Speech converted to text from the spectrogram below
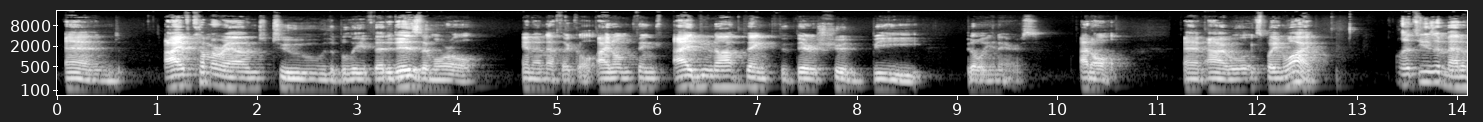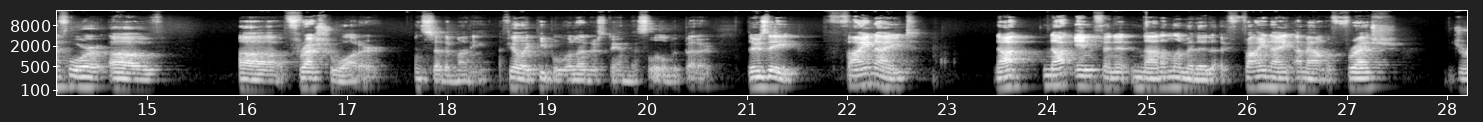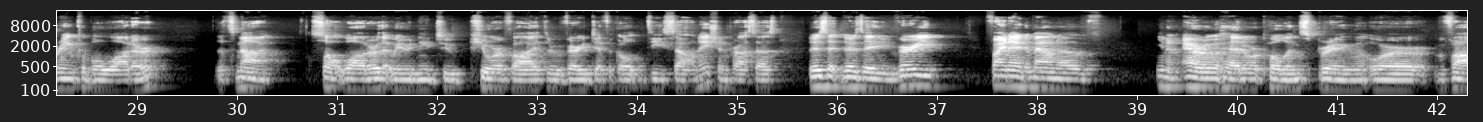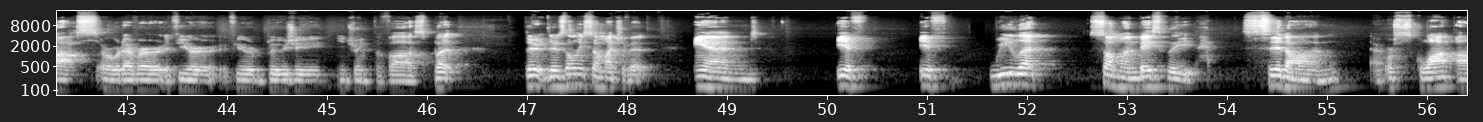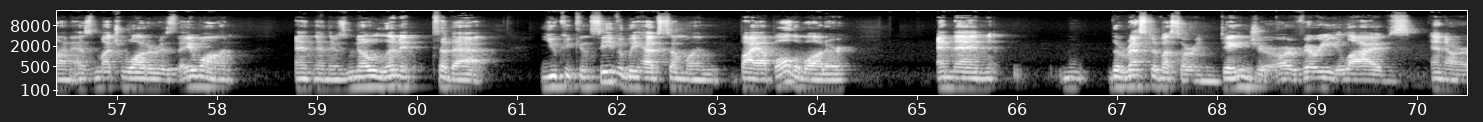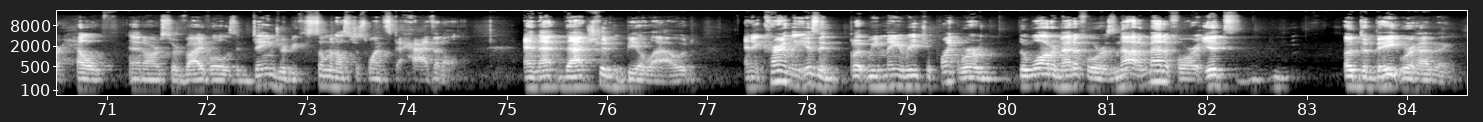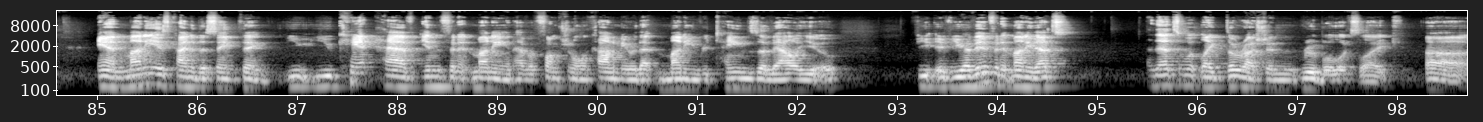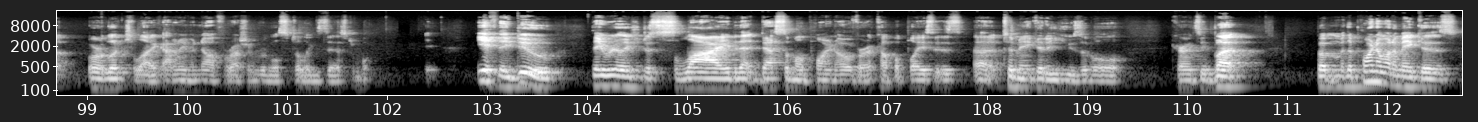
And i've come around to the belief that it is immoral and unethical. I don't think i do not think that there should be billionaires at all. And I will explain why. Let's use a metaphor of uh, fresh water instead of money. I feel like people will understand this a little bit better. There's a finite, not not infinite, not unlimited, a finite amount of fresh, drinkable water that's not salt water that we would need to purify through a very difficult desalination process. There's a, there's a very finite amount of you know Arrowhead or Poland Spring or Voss or whatever. If you're if you're bougie, you drink the Voss. But there, there's only so much of it, and if if we let someone basically sit on or squat on as much water as they want, and then there's no limit to that, you could conceivably have someone buy up all the water, and then the rest of us are in danger. Our very lives and our health and our survival is in danger because someone else just wants to have it all. And that, that shouldn't be allowed. And it currently isn't, but we may reach a point where the water metaphor is not a metaphor, it's a debate we're having. And money is kind of the same thing. You, you can't have infinite money and have a functional economy where that money retains a value. If you, if you have infinite money, that's that's what like the Russian ruble looks like, uh, or looked like. I don't even know if Russian rubles still exist. If they do, they really should just slide that decimal point over a couple places uh, to make it a usable currency. But but the point I want to make is,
